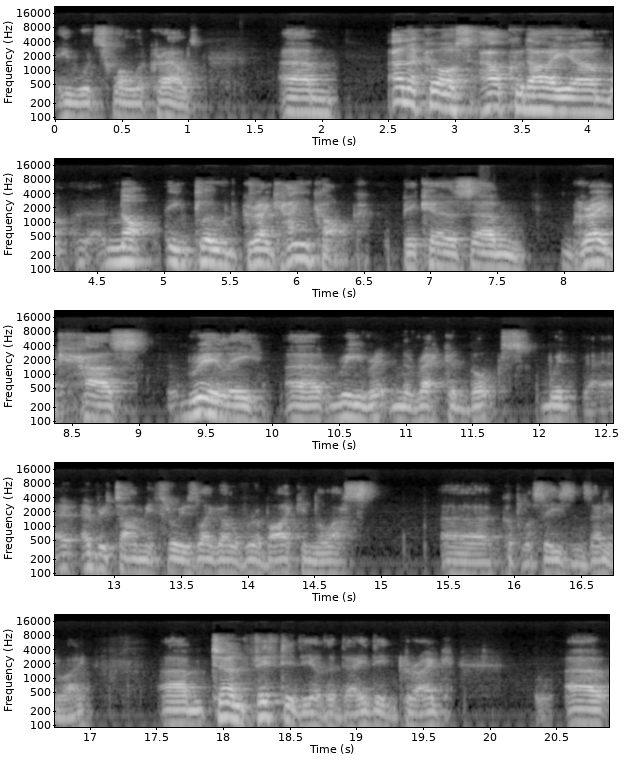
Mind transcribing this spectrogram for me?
he would swallow the crowd. Um, and of course, how could I um, not include Greg Hancock? Because um, Greg has really uh, rewritten the record books with every time he threw his leg over a bike in the last uh, couple of seasons anyway. Um, turned 50 the other day did greg. Uh,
